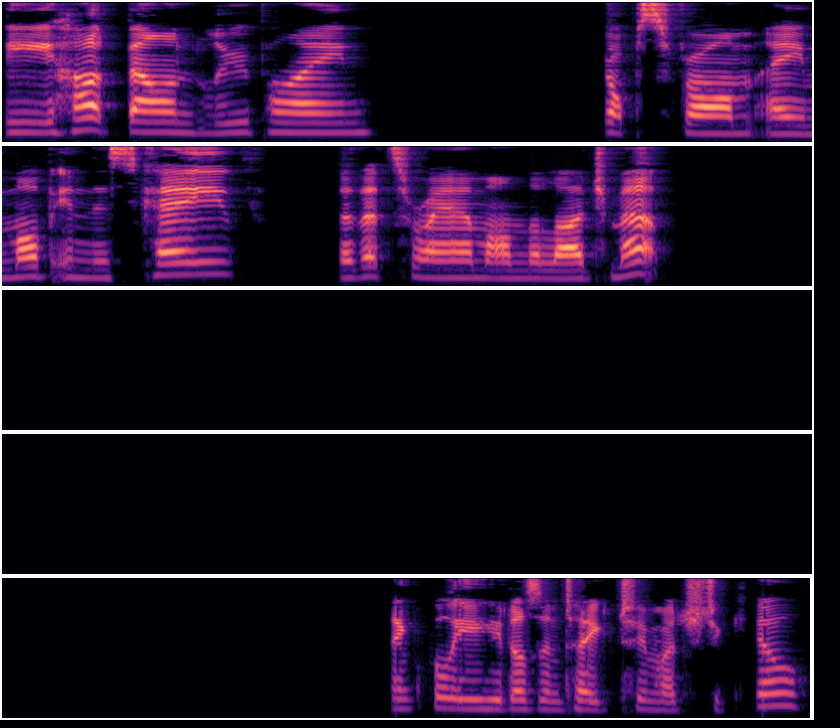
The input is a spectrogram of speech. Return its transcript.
The Heartbound Lupine drops from a mob in this cave. So that's where I am on the large map. Thankfully, he doesn't take too much to kill.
